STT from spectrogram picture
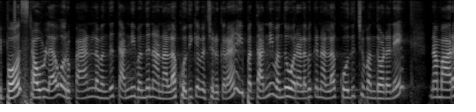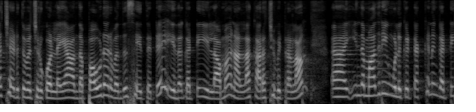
இப்போது ஸ்டவ்வில் ஒரு பேனில் வந்து தண்ணி வந்து நான் நல்லா கொதிக்க வச்சுருக்கிறேன். இப்போ தண்ணி வந்து ஓரளவுக்கு நல்லா கொதித்து வந்த உடனே நம்ம அரைச்சி எடுத்து வச்சுருக்கோம் இல்லையா? அந்த பவுடர் வந்து சேர்த்துட்டு இதை கட்டி இல்லாமல் நல்லா கரைச்சி விட்டுறலாம். இந்த மாதிரி உங்களுக்கு டக்குன்னு கட்டி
